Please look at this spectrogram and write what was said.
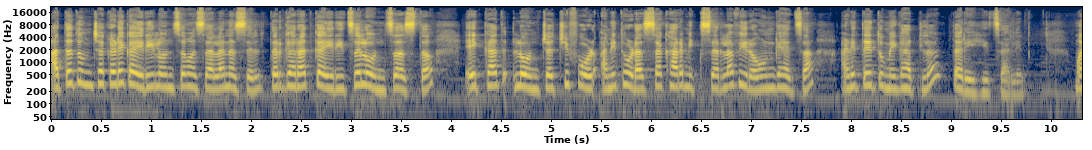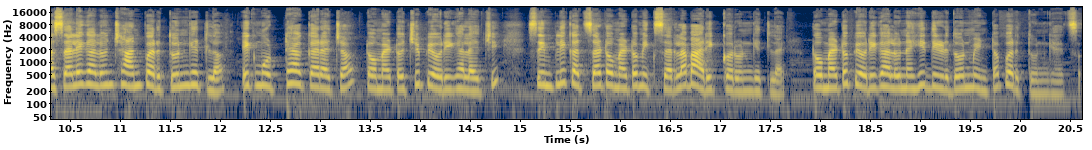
आता तुमच्याकडे कैरी लोणचं मसाला नसेल तर घरात कैरीचं लोणचं असतं. एकात लोणच्याची फोड आणि थोडासा खार मिक्सरला फिरवून घ्यायचा आणि ते तुम्ही घातलं तरीही चालेल. मसाले घालून छान परतून घेतलं. एक मोठ्या आकाराच्या टोमॅटोची प्युरी घालायची. सिम्पली कच्चा टोमॅटो मिक्सरला बारीक करून घेतलाय. टोमॅटो प्युरी घालूनही दीड दोन मिनटं परतून घ्यायचं.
